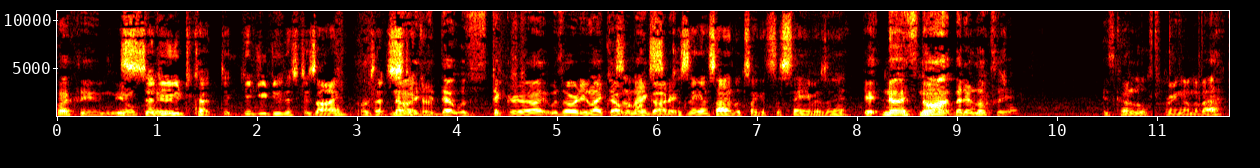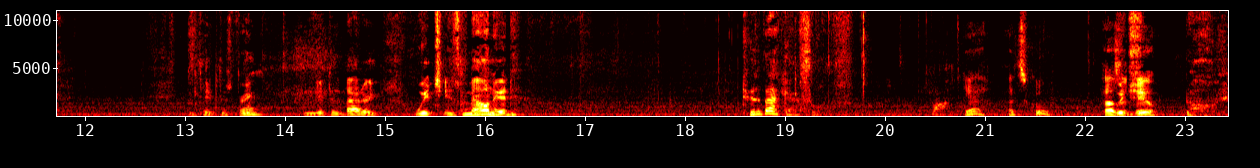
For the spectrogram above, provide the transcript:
plexi. You know. So, do you cut? Did, did you do this design, or is that No, sticker? it, that was a sticker. Uh, it was already like that when I got it. Because the inside looks like it's the same, isn't it? It- No, it's not, but it looks it. It's got a little spring on the back. You take the spring and get to the battery, which is mounted to the back axle. Wow. Yeah, that's cool. How's Which- it do? Oh, dude. It's awesome.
